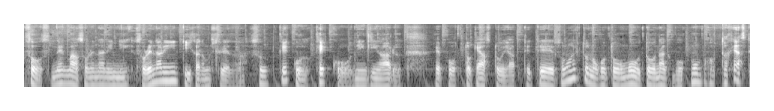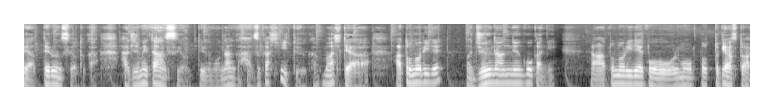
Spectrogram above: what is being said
そうですね。まあ、それなりに、それなりにって言い方も失礼だな。結構、結構人気がある、え、ポッドキャストをやってて、その人のことを思うと、なんか僕もポッドキャストやってるんですよとか、始めたんすよっていうのもなんか恥ずかしいというか、ましてや、後乗りで、まあ、十何年後かに、後乗りでこう、俺もポッドキャスト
